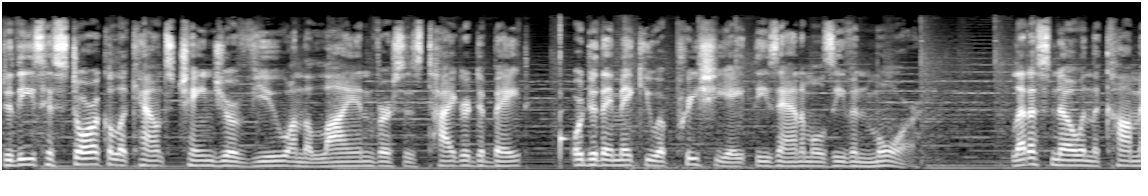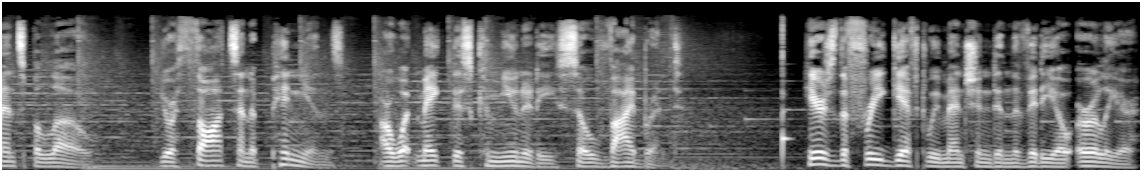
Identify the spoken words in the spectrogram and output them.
Do these historical accounts change your view on the lion versus tiger debate, or do they make you appreciate these animals even more? Let us know in the comments below. Your thoughts and opinions are what make this community so vibrant. Here's the free gift we mentioned in the video earlier.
